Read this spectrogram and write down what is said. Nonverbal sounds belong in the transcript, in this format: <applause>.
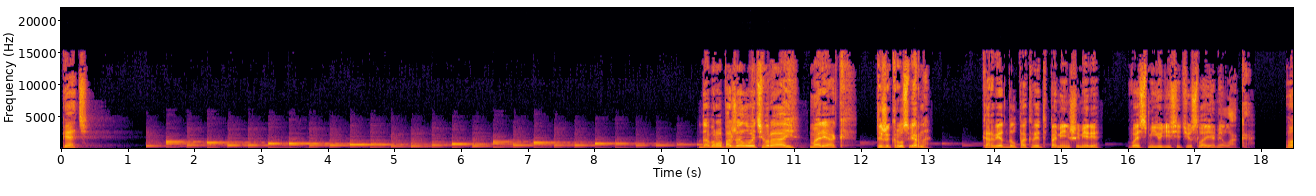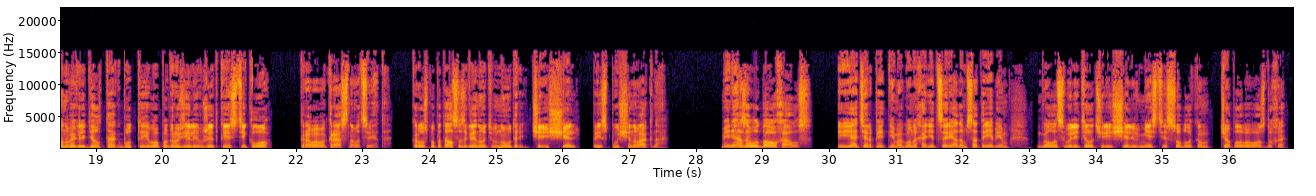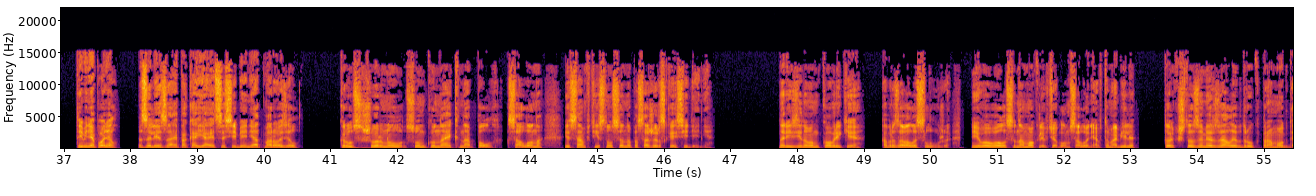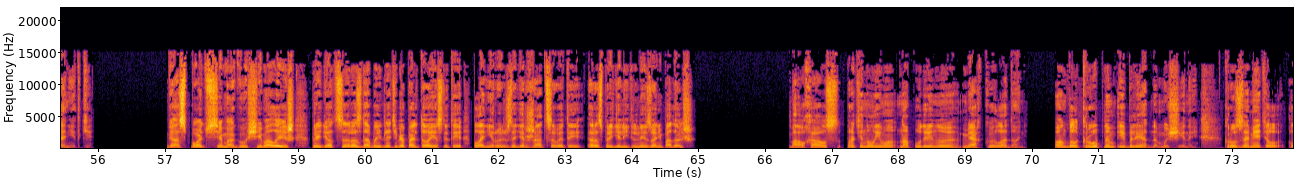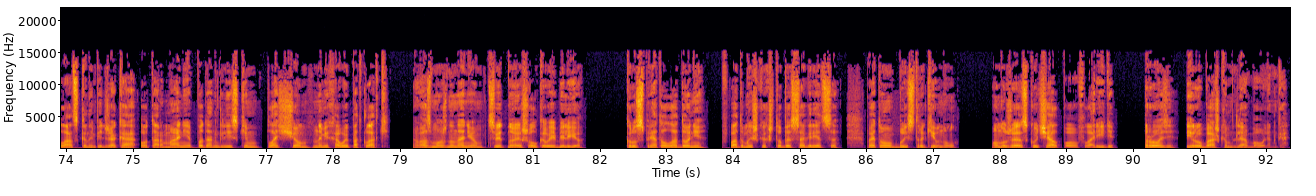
Пять. «Добро пожаловать в рай, моряк. Ты же Круз, верно?» Корвет был покрыт по меньшей мере восьмью-десятью слоями лака. Он выглядел так, будто его погрузили в жидкое стекло кроваво-красного цвета. Круз попытался заглянуть внутрь через щель приспущенного окна. «Меня зовут Баухаус, и я терпеть не могу находиться рядом с отребием». Голос вылетел через щель вместе с облаком теплого воздуха. «Ты меня понял? Залезай, пока яйца себе не отморозил». Круз швырнул сумку Найк на пол салона и сам втиснулся на пассажирское сиденье. На резиновом коврике образовалась лужа. Его волосы намокли в теплом салоне автомобиля, только что замерзал и вдруг промок до нитки. «Господь всемогущий, малыш, придется раздобыть для тебя пальто, если ты планируешь задержаться в этой распределительной зоне подольше». Баухаус протянул ему напудренную мягкую ладонь. Он был крупным и бледным мужчиной. Круз заметил лацканы пиджака от Армани под английским плащом на меховой подкладке. Возможно, на нем цветное шелковое белье. Круз спрятал ладони в подмышках, чтобы согреться, поэтому быстро кивнул. Он уже скучал по Флориде, Розе и рубашкам для боулинга.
